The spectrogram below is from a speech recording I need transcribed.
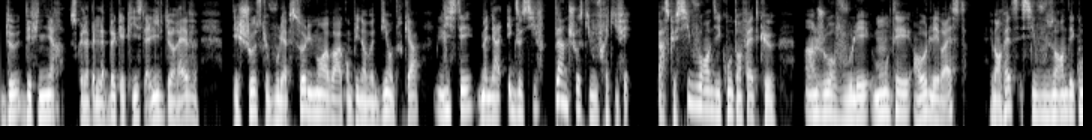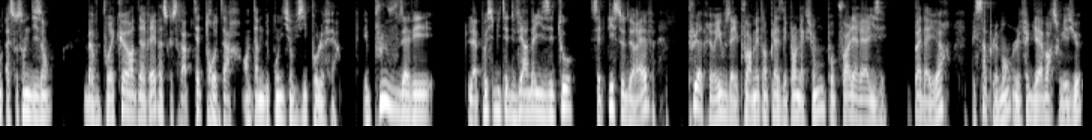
de définir ce que j'appelle la bucket list, la liste de rêves, des choses que vous voulez absolument avoir accomplies dans votre vie, en tout cas, lister de manière exhaustive plein de choses qui vous feraient kiffer. Parce que si vous vous rendez compte en fait que un jour vous voulez monter en haut de l'Everest, et eh ben en fait, si vous vous en rendez compte à 70 ans, eh ben vous pourrez que avoir des regrets parce que ce sera peut-être trop tard en termes de conditions physiques pour le faire. Et plus vous avez la possibilité de verbaliser tôt cette liste de rêves, plus a priori vous allez pouvoir mettre en place des plans d'action pour pouvoir les réaliser. Pas d'ailleurs, mais simplement le fait de les avoir sous les yeux.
